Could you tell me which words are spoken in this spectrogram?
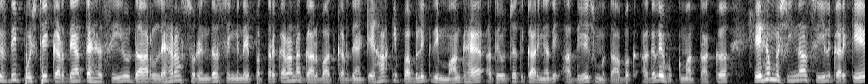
ਇਸ ਦੀ ਪੁਸ਼ਟੀ ਕਰਦਿਆਂ ਤਹਿਸੀਲਦਾਰ ਲਹਿਰਾ ਸੁਰਿੰਦਰ ਸਿੰਘ ਨੇ ਪੱਤਰਕਾਰਾਂ ਨਾਲ ਗੱਲਬਾਤ ਕਰਦਿਆਂ ਕਿਹਾ ਕਿ ਪਬਲਿਕ ਦੀ ਮੰਗ ਹੈ ਅਤੇ ਉੱਚ ਅਧਿਕਾਰੀਆਂ ਦੇ ਆਦੇਸ਼ ਮੁਤਾਬਕ ਅਗਲੇ ਹੁਕਮਾਂ ਤੱਕ ਇਹ ਮਸ਼ੀਨਾਂ ਸੀਲ ਕਰਕੇ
